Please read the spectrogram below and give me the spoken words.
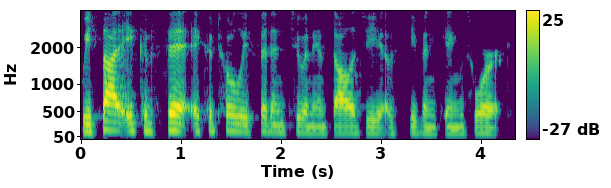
we thought it could fit, it could totally fit into an anthology of Stephen King's work.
